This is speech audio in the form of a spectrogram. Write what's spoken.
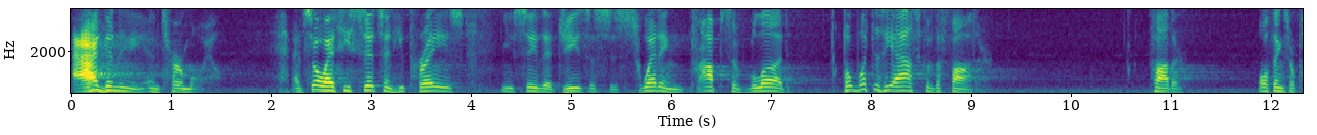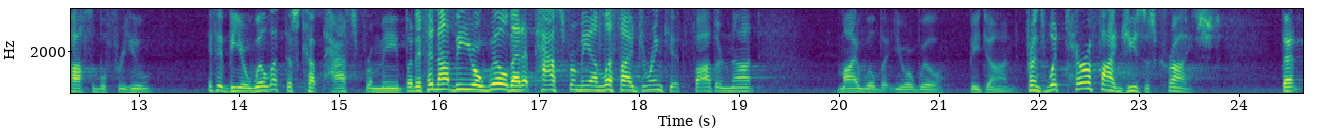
agony and turmoil. And so, as he sits and he prays, you see that Jesus is sweating drops of blood. But what does he ask of the Father? Father, all things are possible for you. If it be your will, let this cup pass from me. But if it not be your will that it pass from me unless I drink it, Father, not my will, but your will be done. Friends, what terrified Jesus Christ that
